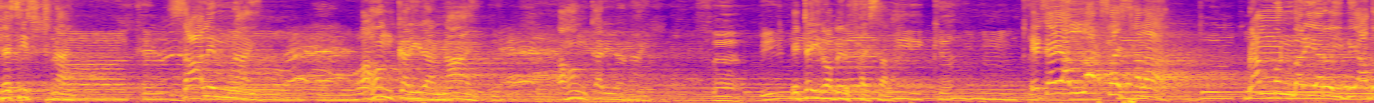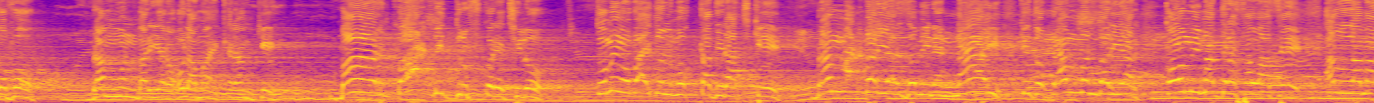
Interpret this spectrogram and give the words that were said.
ফেসিস্ট নাই, জালেম নাই, অহংকারীরা নাই অহংকারীরা নাই। এটাই রবের ফয়সালা। এটাই আল্লাহর ফয়সালা। ব্রাহ্মণবাড়িয়ার ওই বেয়াদফ ব্রাহ্মণবাড়িয়ার ওলামায় কেরামকে বারবার বিদ্রুপ করেছিল। তুমি ওবায়দুল মুক্তাদির আজকে ব্রাহ্মণবাড়িয়ার জমিনে নাই, কিন্তু ব্রাহ্মণবাড়িয়ার কওমি মাদ্রাসাও আছে, আল্লামা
